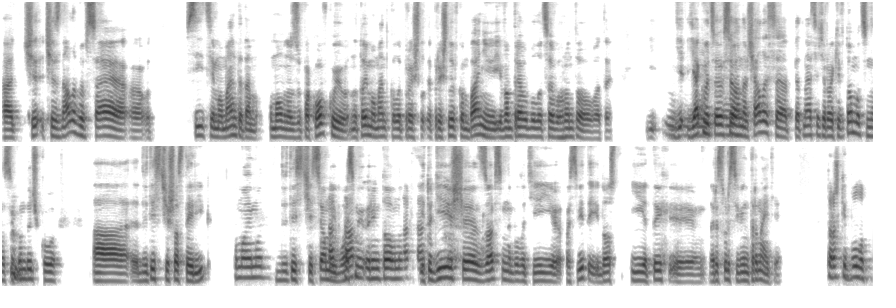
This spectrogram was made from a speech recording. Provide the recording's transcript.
А чи, чи знали ви все, е, от, всі ці моменти там умовно з упаковкою на той момент, коли прийшли, прийшли в компанію, і вам треба було це обґрунтовувати? Як ви цього всього навчалися 15 років тому? Це на секундочку а, 2006 рік, по-моєму, 2007-2008 орієнтовно. Так, І тоді ще зовсім не було тієї освіти і дост... і тих е, ресурсів в інтернеті. трошки було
